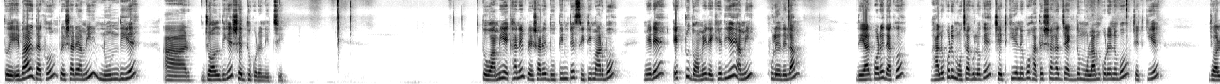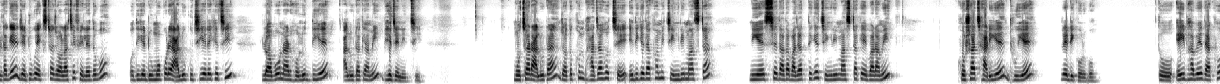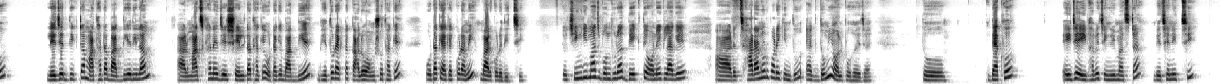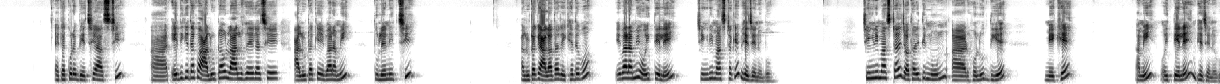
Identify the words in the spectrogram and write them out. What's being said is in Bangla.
তো এবার দেখো প্রেশারে আমি নুন দিয়ে আর জল দিয়ে সেদ্ধ করে নিচ্ছি। তো আমি এখানে প্রেশারে দু তিনটে সিটি মারব, মেরে একটু দমে রেখে দিয়ে আমি খুলে দিলাম। দেওয়ার পরে দেখো ভালো করে মোচাগুলোকে চেটকিয়ে নেব, হাতের সাহায্যে একদম মোলাম করে নেব, চেটকিয়ে। জলটাকে যেটুকু এক্সট্রা জল আছে ফেলে দেবো। ওদিকে ডুমো করে আলু কুচিয়ে রেখেছি, লবণ আর হলুদ দিয়ে আলুটাকে আমি ভেজে নিচ্ছি। মোচার আলুটা যতক্ষণ ভাজা হচ্ছে, এদিকে দেখো আমি চিংড়ি মাছটা নিয়ে এসছে দাদা বাজার থেকে। চিংড়ি মাছটাকে এবার আমি খোসা ছাড়িয়ে ধুয়ে রেডি করব। তো এইভাবে দেখো, লেজের দিকটা মাথাটা বাদ দিয়ে দিলাম, আর মাঝখানে যে শেলটা থাকে ওটাকে বাদ দিয়ে ভেতর একটা কালো অংশ থাকে, ওটাকে এক এক করে আমি বার করে দিচ্ছি। তো চিংড়ি মাছ বন্ধুরা দেখতে অনেক লাগে, আর ছাড়ানোর পরে কিন্তু একদমই অল্প হয়ে যায়। তো দেখো, এই যে এইভাবে চিংড়ি মাছটা বেছে নিচ্ছি, এক এক করে বেছে আসছি। আর এদিকে দেখো আলুটাও লাল হয়ে গেছে। আলুটাকে এবার আমি তুলে নিচ্ছি। আলুটাকে আলাদা রেখে দেব। এবার আমি ওই তেলেই চিংড়ি মাছটাকে ভেজে নেব। চিংড়ি মাছটায় যথারীতি নুন আর হলুদ দিয়ে মেখে আমি ওই তেলে ভেজে নেব।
